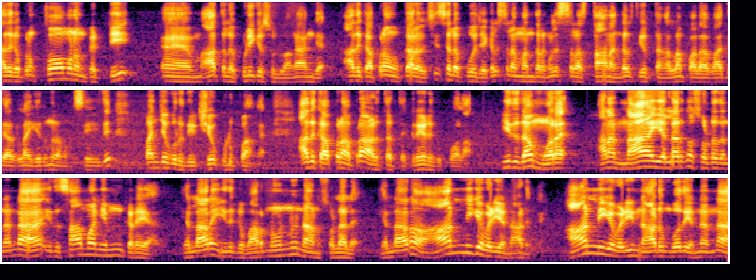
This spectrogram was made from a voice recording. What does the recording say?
அதுக்கப்புறம் கோமணம் கட்டி ஆற்றுல குளிக்க சொல்லுவாங்க அங்கே. அதுக்கப்புறம் உட்கார வச்சு சில பூஜைகள் சில மந்திரங்கள் சில ஸ்தானங்கள் தீர்த்தங்கள்லாம் பல வாத்தியார்கள்லாம் இருந்து நமக்கு செய்து பஞ்சகுரு தீட்சையோ கொடுப்பாங்க. அதுக்கப்புறம் அப்புறம் அடுத்தடுத்த கிரேடுக்கு போகலாம் இதுதான் முறை. ஆனால் நான் எல்லாருக்கும் சொல்கிறது என்னென்னா இது சாமானியம்னு கிடையாது. எல்லாரும் இதுக்கு வரணும்னு நான் சொல்லலை. எல்லாரும் ஆன்மீக வழியை நாடுங்க. ஆன்மீக வழி நாடும்போது என்னென்னா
